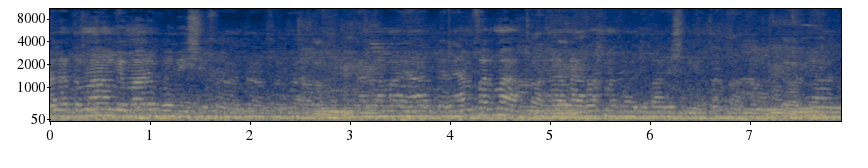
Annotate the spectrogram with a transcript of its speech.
اللہ تمام بیماروں کو بھی شفا عطا فرما۔ اللہ ہمارے ہاتھ پہ رحم فرما۔ اللہ رحمت والی بارش کی عطا فرما۔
